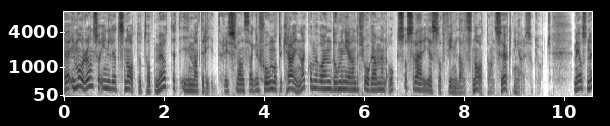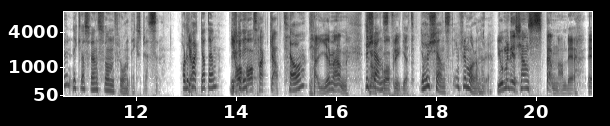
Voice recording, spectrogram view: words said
Eh, imorgon så inleds NATO-toppmötet i Madrid. Rysslands aggression mot Ukraina kommer vara en dominerande fråga men också Sveriges och Finlands NATO-ansökningar såklart. Med oss nu Niklas Svensson från Expressen. Har du Ja. packat än? Du Jag dit? har packat. Ja. Jajamän, Hur snart känns- går flyget. ja, hur känns det inför imorgon hörru? Jo men det känns spännande. Eh,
